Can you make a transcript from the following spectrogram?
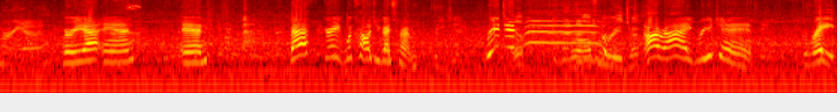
Maria. Maria and and Beth. Beth. Great. What college are you guys from? Regent. Regent. Yep. We're all from Regent. All right, Regent. Great.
